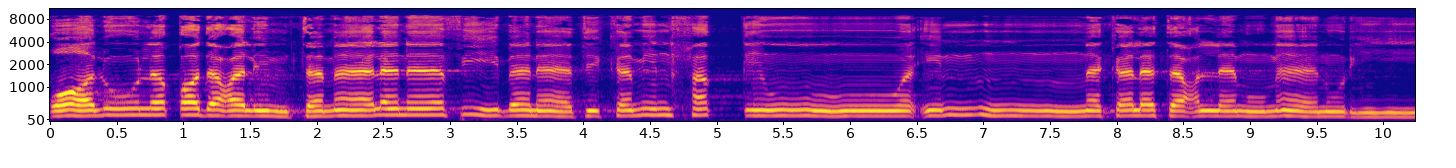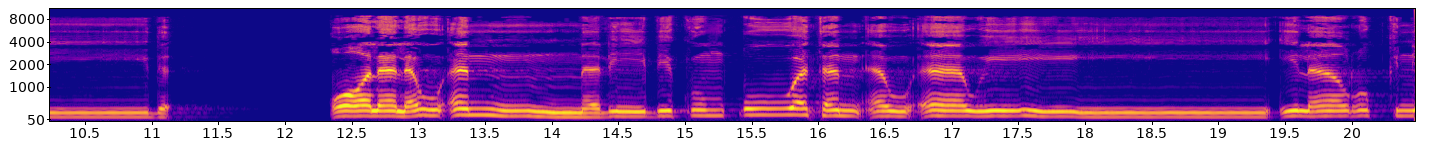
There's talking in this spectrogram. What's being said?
قالوا لقد علمت ما لنا في بناتك من حق وإنك لتعلم ما نريد. قال لو أن لي بكم قوة أو آوي إلى ركن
